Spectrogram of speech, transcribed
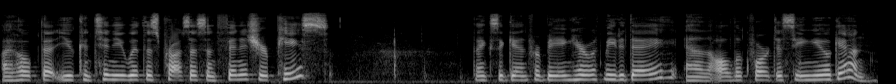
I hope that you continue with this process and finish your piece. Thanks again for being here with me today, and I'll look forward to seeing you again.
